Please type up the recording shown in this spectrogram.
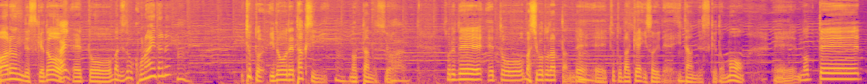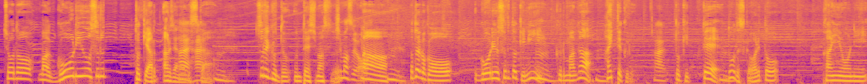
わるんですけど、うんはい。えっとまあ実はこの間ね、うん。ちょっと移動でタクシーに乗ったんですよ。はそれでえっとまあ仕事だったんで、うん。えーちょっとだけ急いでいたんですけども、えー乗ってちょうどまあ合流をする時あるあるじゃないですか。はいはい。うん鶴君って運転します？しますよ。うん。例えばこう合流するときにうん。車が入ってくるはい。時ってうん。どうですか、割と寛容に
